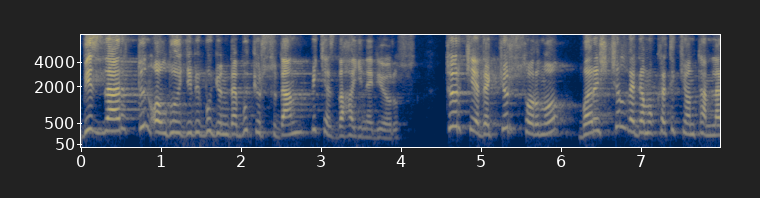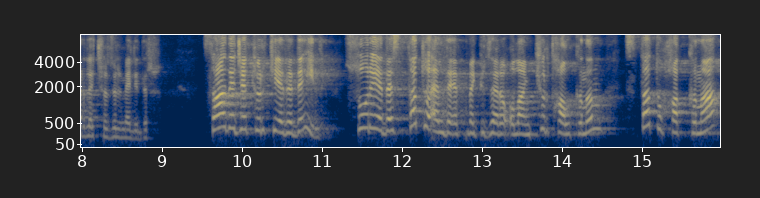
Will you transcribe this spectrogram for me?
bizler dün olduğu gibi bugün de bu kürsüden bir kez daha yineliyoruz. Türkiye'de Kürt sorunu barışçıl ve demokratik yöntemlerle çözülmelidir. Sadece Türkiye'de değil, Suriye'de statü elde etmek üzere olan Kürt halkının statü hakkına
